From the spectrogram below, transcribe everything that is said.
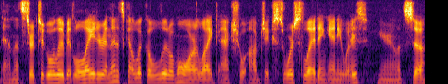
And let's start to go a little bit lighter, and then it's going to look a little more like actual object source lighting anyways. Here, let's uh,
